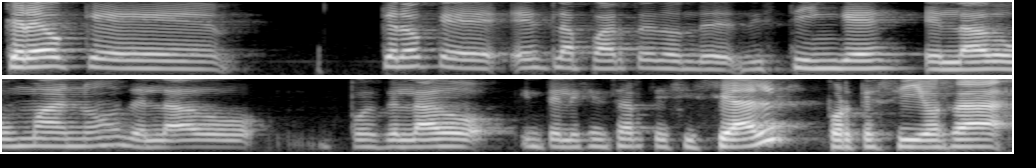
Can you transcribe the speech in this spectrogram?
creo que creo que es la parte donde distingue el lado humano del lado pues del lado inteligencia artificial, porque sí, o sea,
